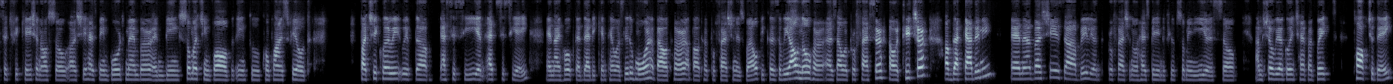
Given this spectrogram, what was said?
certification. Also, uh, she has been board member and being so much involved into compliance field, particularly with the SCCE and HCCA. And I hope that Debbie can tell us a little more about her, about her profession as well, because we all know her as our professor, our teacher of the academy. And uh, but she's a brilliant professional, has been in the field so many years. So I'm sure we are going to have a great talk today.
